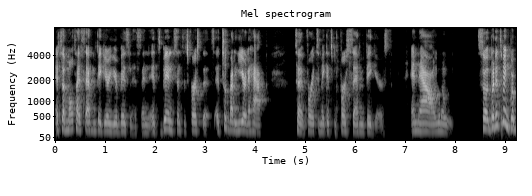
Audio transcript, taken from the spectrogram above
it's a multi seven figure year business, and it's been since its first. It took about a year and a half to for it to make its first seven figures, and now you know. So, but it's been great.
